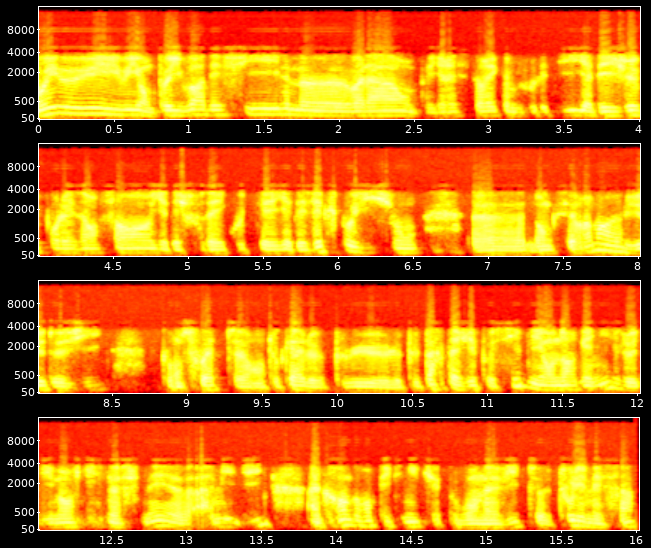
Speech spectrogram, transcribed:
Oui, oui, oui, oui, on peut y voir des films, euh, voilà, on peut y restaurer, comme je vous l'ai dit, il y a des jeux pour les enfants, il y a des choses à écouter, il y a des expositions, euh, donc c'est vraiment un lieu de vie qu'on souhaite euh, en tout cas le plus le plus partagé possible et on organise le dimanche 19 mai à midi un grand grand pique-nique où on invite tous les Messins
